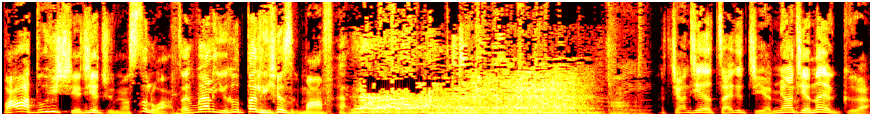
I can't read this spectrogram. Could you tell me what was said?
娃娃都有先见之明，是了啊，咱完了以后带里也是个麻烦。啊，今天这个姐，明天那个哥。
